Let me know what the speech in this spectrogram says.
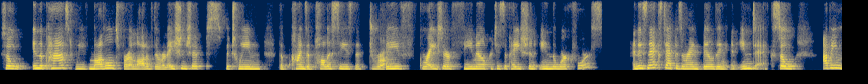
So, in the past, we've modeled for a lot of the relationships between the kinds of policies that drive greater female participation in the workforce. And this next step is around building an index. So, Abby,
